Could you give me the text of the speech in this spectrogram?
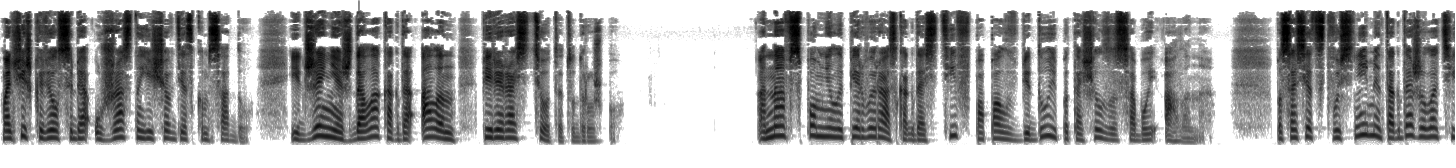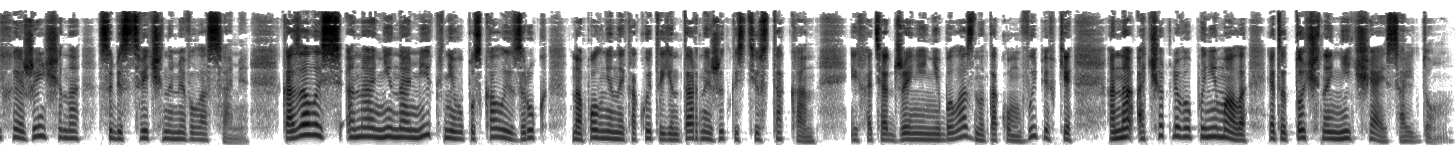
Мальчишка вел себя ужасно еще в детском саду, и Дженни ждала, когда Алан перерастет эту дружбу. Она вспомнила первый раз, когда Стив попал в беду и потащил за собой Алана. По соседству с ними тогда жила тихая женщина с обесцвеченными волосами. Казалось, она ни на миг не выпускала из рук наполненный какой-то янтарной жидкостью стакан. И хотя Дженни не была знатоком выпивки, она отчетливо понимала, это точно не чай со льдом.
